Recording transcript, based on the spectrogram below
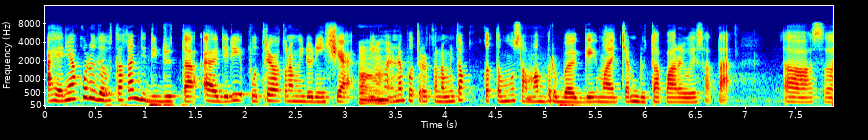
akhirnya aku duta wisata kan jadi duta eh, jadi Putri Otonomi Indonesia. Heeh. Di mana Putri Otonomi itu aku ketemu sama berbagai macam duta pariwisata eh, se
